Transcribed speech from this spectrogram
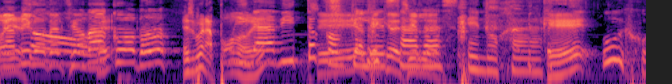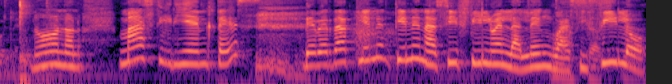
mi amigo del Zodiaco, bro. Es buen apodo, ¿eh? Cuidadito Sí, con que les que hagas enojar. ¿Qué? Uy, jole. No, no, no. Más hirientes, de verdad, tienen, tienen así filo en la lengua, así filo.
